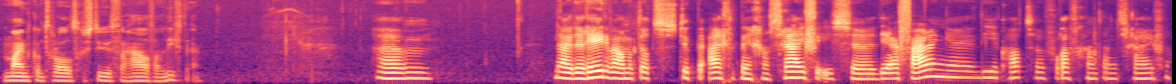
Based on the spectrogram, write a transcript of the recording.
mind control gestuurd verhaal van liefde? Um, nou, de reden waarom ik dat stuk eigenlijk ben gaan schrijven is uh, de ervaring uh, die ik had uh, voorafgaand aan het schrijven.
